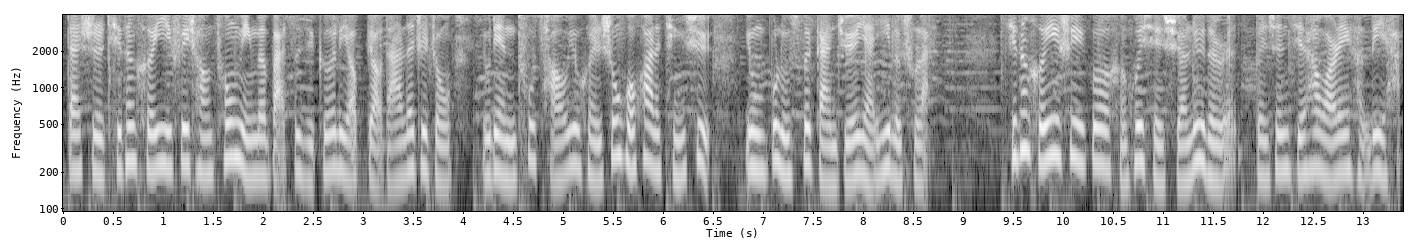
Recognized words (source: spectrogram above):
但是齐藤和义非常聪明的把自己歌里要表达的这种有点吐槽又很生活化的情绪，用布鲁斯的感觉演绎了出来。齐藤和义是一个很会写旋律的人，本身吉他玩的也很厉害，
